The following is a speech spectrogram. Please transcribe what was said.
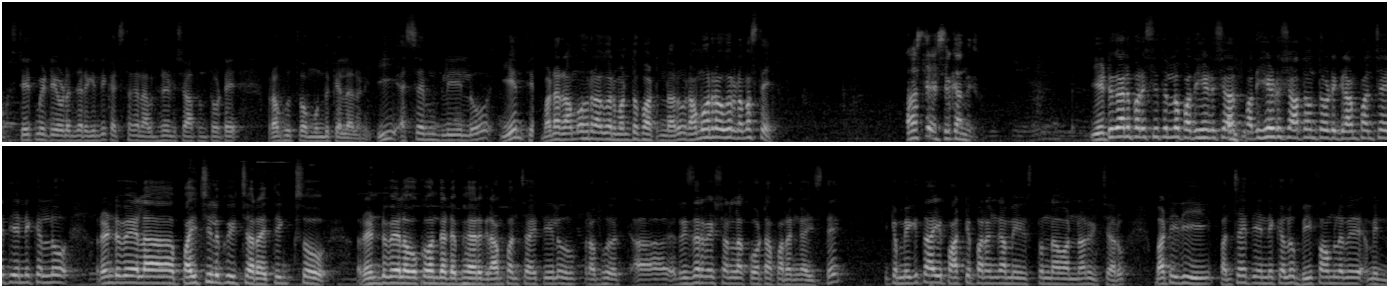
ఒక స్టేట్మెంట్ ఇవ్వడం జరిగింది. ఖచ్చితంగా నలభై రెండు శాతం తోటే ప్రభుత్వం ముందుకెళ్ళాలని. ఈ అసెంబ్లీలో ఏం బడ రామ్మోహన్ రావు గారు మనతో పాటు ఉన్నారు. రామ్మోహన్ రావు గారు నమస్తే. నమస్తే శ్రీకాంత్ గారు. ఎటుగాని పరిస్థితుల్లో పదిహేడు శాతం పదిహేడు శాతం తోటి గ్రామ పంచాయతీ ఎన్నికల్లో రెండు వేల పైచీలకు ఇచ్చారు. ఐ థింక్ సో రెండు వేల ఒక వంద డెబ్బై ఆరు గ్రామ పంచాయతీలు ప్రభు రిజర్వేషన్ల కోటా పరంగా ఇస్తే ఇక మిగతా ఈ పార్టీ పరంగా మేము ఇస్తున్నామన్నారు ఇచ్చారు. బట్ ఇది పంచాయతీ ఎన్నికలు బీఫామ్ల మీద ఐ మీన్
